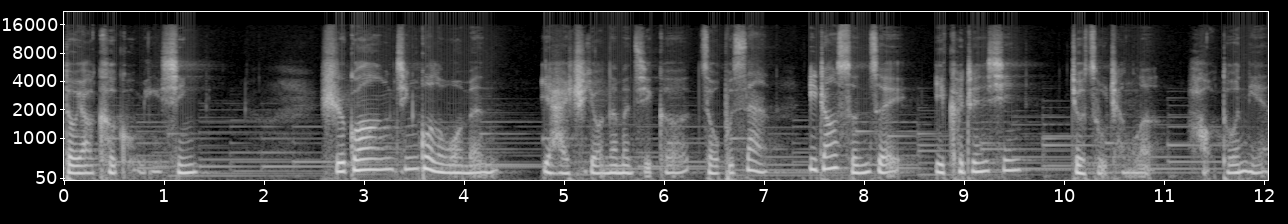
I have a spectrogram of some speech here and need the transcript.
都要刻骨铭心。时光经过了我们，也还是有那么几个走不散，一张损嘴，一颗真心。就组成了好多年。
